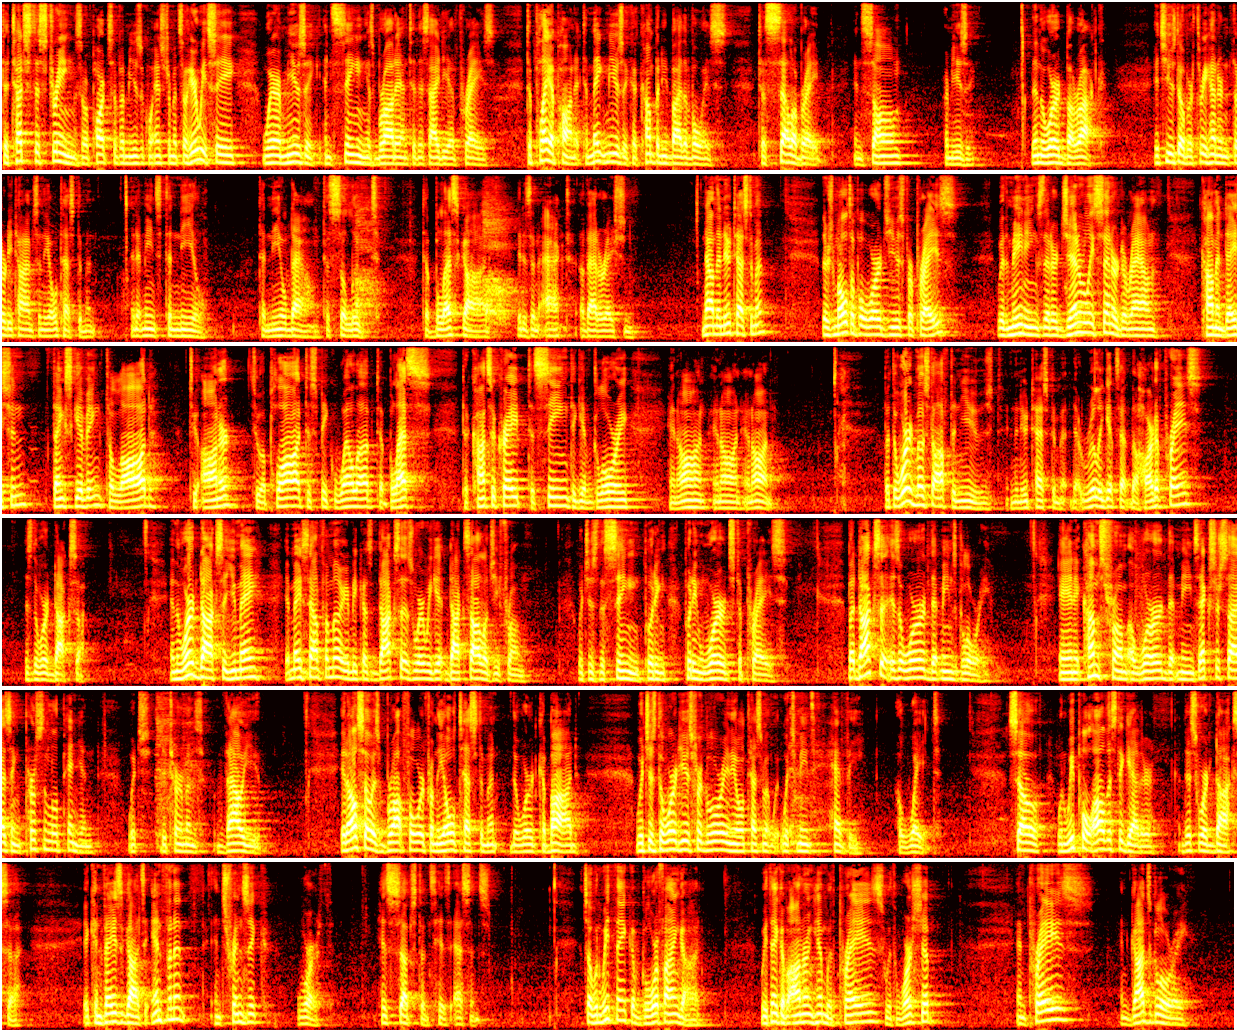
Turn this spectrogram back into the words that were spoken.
to touch the strings or parts of a musical instrument. So here we see where music and singing is brought into this idea of praise. To play upon it, to make music accompanied by the voice, to celebrate in song or music. Then the word barak. It's used over 330 times in the Old Testament, and it means to kneel, to kneel down, to salute, to bless God. It is an act of adoration. Now, in the New Testament, there's multiple words used for praise with meanings that are generally centered around commendation, thanksgiving, to laud, to honor, to applaud, to speak well of, to bless, to consecrate, to sing, to give glory, and on and on and on. But the word most often used in the New Testament that really gets at the heart of praise is the word doxa. And the word doxa, you may, it may sound familiar because doxa is where we get doxology from, which is the singing, putting, putting words to praise. But doxa is a word that means glory. And it comes from a word that means exercising personal opinion, which determines value. It also is brought forward from the Old Testament, the word kabod, which is the word used for glory in the Old Testament, which means heavy, a weight. So when we pull all this together, this word doxa, it conveys God's infinite, intrinsic worth, his substance, his essence. So when we think of glorifying God, we think of honoring him with praise, with worship, and praise and God's glory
